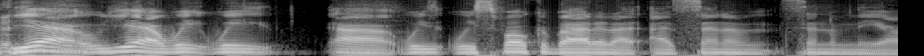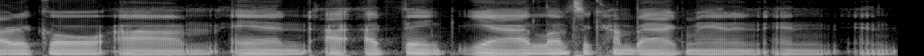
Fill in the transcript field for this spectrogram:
yeah, yeah. We we uh, we we spoke about it. I, I sent him sent him the article, um, and I, I think yeah, I'd love to come back, man, and and, and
